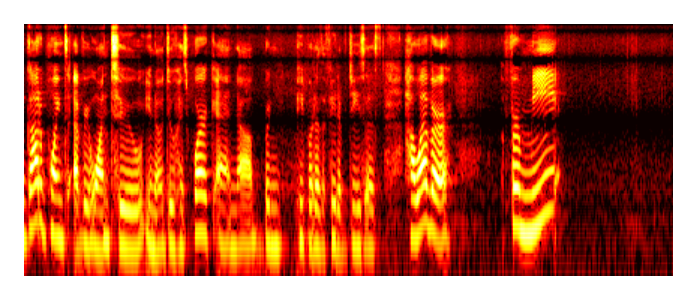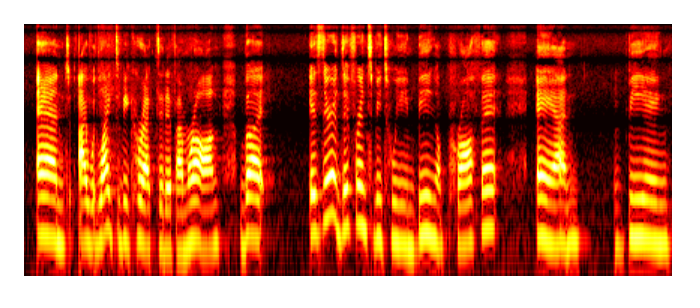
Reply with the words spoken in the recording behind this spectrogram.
God appoints everyone to, you know, do his work and uh, bring people to the feet of Jesus. However, for me, and I would like to be corrected if I'm wrong, but is there a difference between being a prophet and being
